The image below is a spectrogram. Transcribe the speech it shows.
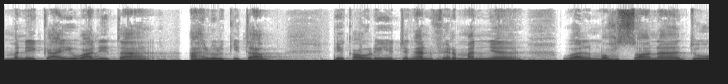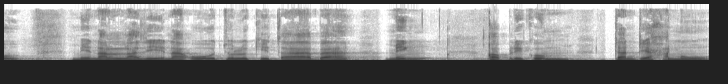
menikahi wanita ahlul kitab. Biqaulihi dengan firman-Nya wal muhsanatu minal ladzina utul kitaba min qablikum. Dan dihamu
